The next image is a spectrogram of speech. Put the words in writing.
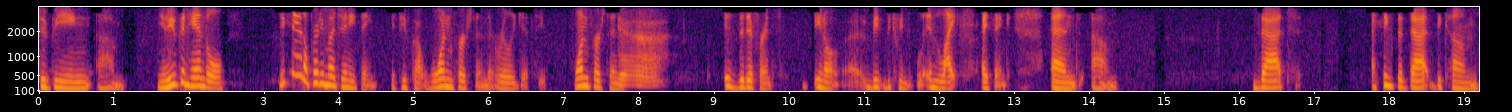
to being, um, you know, you can handle, you can handle pretty much anything if you've got one person that really gets you. One person yeah. is the difference, you know, uh, be, between in life, I think, and um, that I think that that becomes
